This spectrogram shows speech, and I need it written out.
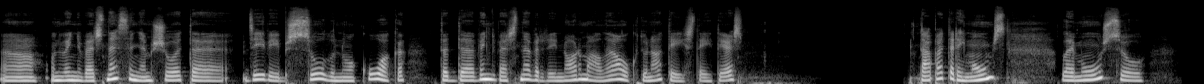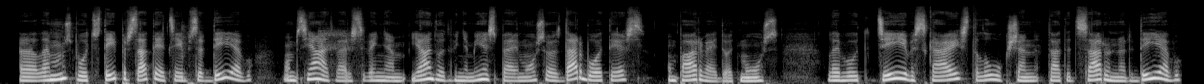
un viņi vairs nesaņem šo dzīvības sulu no koka, tad viņi vairs nevar arī normāli augt un attīstīties. Tāpat arī mums, lai mūsu, lai mums būtu stipras attiecības ar Dievu, mums jāatveras viņam, jādod viņam iespēju mūsos darboties un pārveidot mūs. Lai būtu dzīve, skaista lūkšana, tātad saruna ar Dievu,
